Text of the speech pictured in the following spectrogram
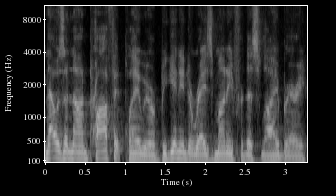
that was a nonprofit play. We were beginning to raise money for this library.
